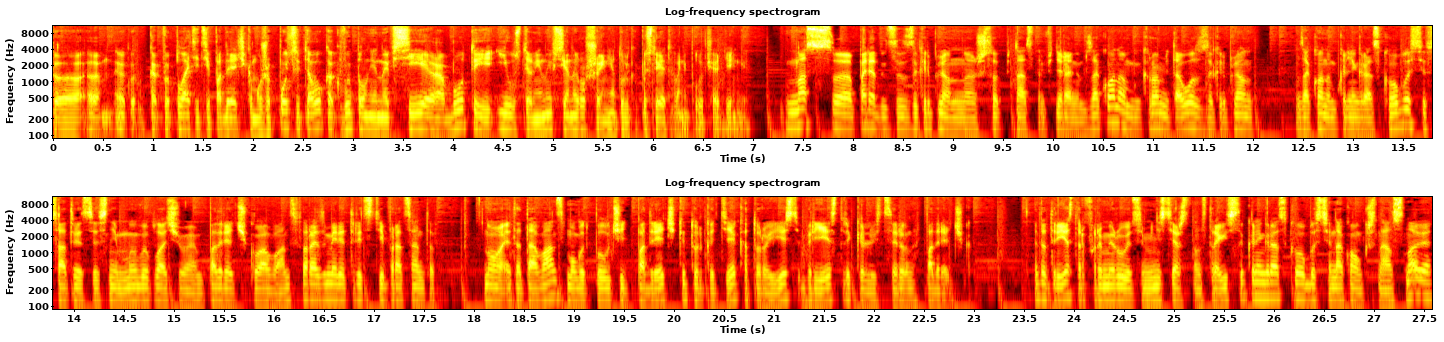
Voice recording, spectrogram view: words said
Э, э, Как вы платите подрядчикам уже после того, как выполнены все работы и устранены все нарушения? Только после этого они получают деньги? У нас э, порядок за- закреплен 615 федеральным законом. Кроме того, закреплен законом Калининградской области. В соответствии с ним мы выплачиваем подрядчику аванс в размере 30%. Но этот аванс могут получить подрядчики только те, которые есть в реестре квалифицированных подрядчиков. Этот реестр формируется Министерством строительства Калининградской области на конкурсной основе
